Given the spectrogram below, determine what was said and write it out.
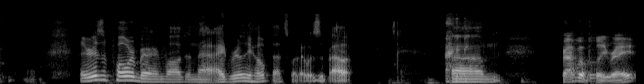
there is a polar bear involved in that. I'd really hope that's what it was about. Um, Probably, right?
